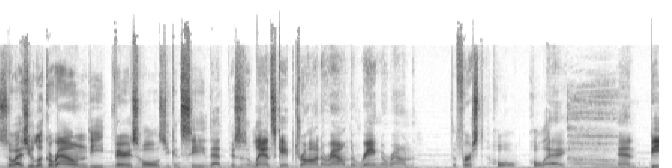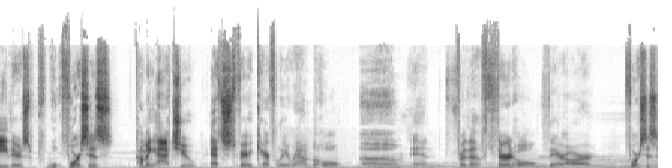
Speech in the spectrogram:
So as you look around the various holes, you can see that there's a landscape drawn around the ring around the first hole, hole A. And B, there's w- forces coming at you, etched very carefully around the hole. Um, And for the third hole, there are forces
